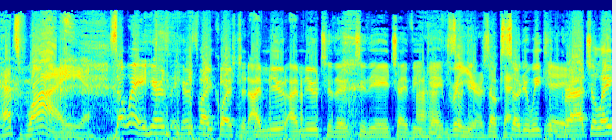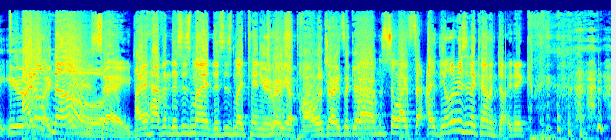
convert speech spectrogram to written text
That's why. So wait, here's here's my question. I'm new. I'm new to the to the HIV Uh-huh, game. three so do- years, okay. So do we Yeah, yeah. congratulate you? I don't like, know. What do you say? I haven't. This is my this is my ten year do we apologize again? Well, so I, I the only reason it kind of it,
